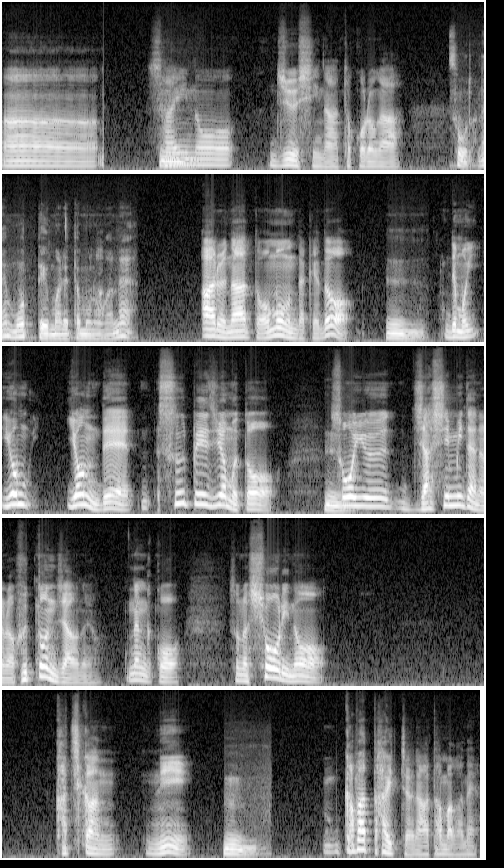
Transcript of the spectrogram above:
あー才能重視なところがそうだね。持って生まれたものがね。あるなと思うんだけどうん、でも読んで数ページ読むとうん、そういいう邪心みたいなのが吹っ飛んじゃうのよ。なんかこうその勝利の価値観にうんガバッと入っちゃうね頭がね。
